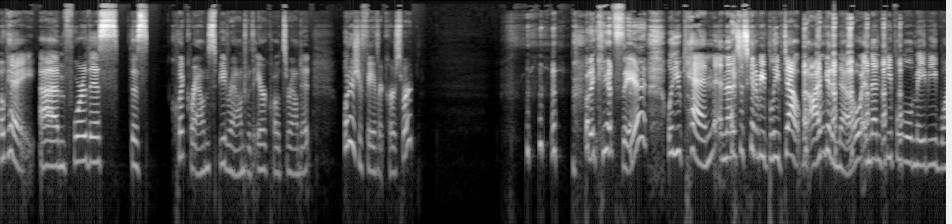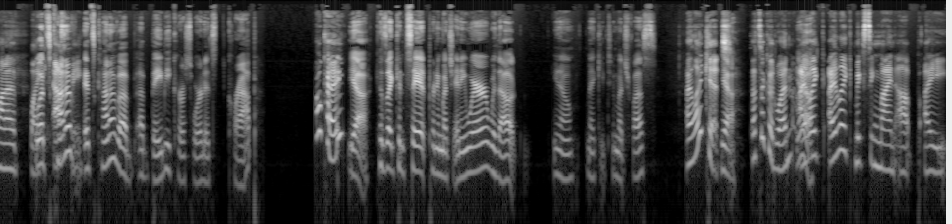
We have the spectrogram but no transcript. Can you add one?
Okay, um, for this this quick round, speed round with air quotes around it, what is your favorite curse word? but I can't say it. Well, you can, and then it's just going to be bleeped out, but I'm going to know, and then people will maybe want to like well, it's kind of me. it's kind of a, a baby curse word. It's crap. Okay, Yeah, because I can say it pretty much anywhere without, you know, making too much fuss. I like it. Yeah. that's a good one. I like I like mixing mine up. I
